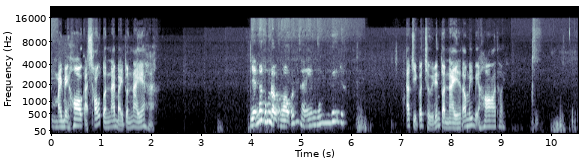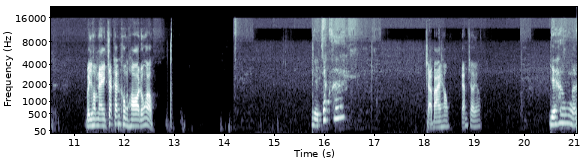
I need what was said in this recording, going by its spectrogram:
Mày mày ho cả 6 tuần nay 7 tuần nay á hả? Dạ nó cũng đột ngột lắm thầy em cũng không biết được tao chỉ có chửi đến tuần này thì tao mới bị ho thôi. Bây hôm nay chắc chắn không ho đúng không? Dạ chắc thế. Trả bài không? Dám chơi không? Dạ không ạ.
